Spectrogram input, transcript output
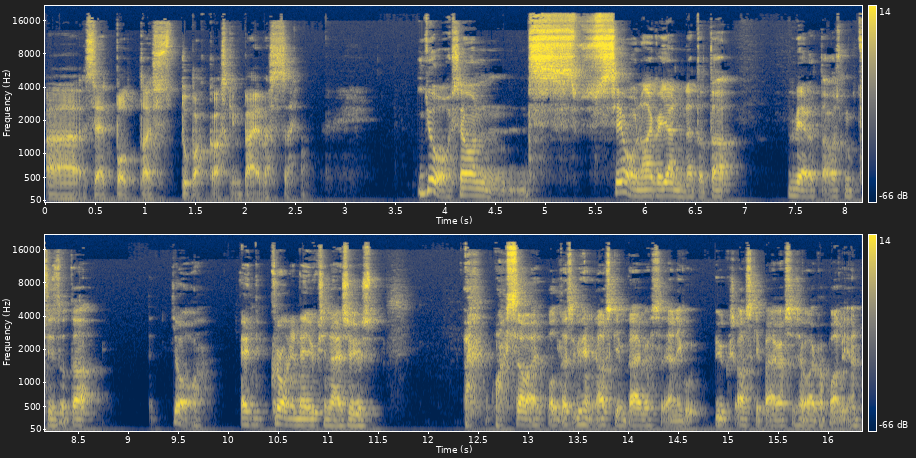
ää, se, että polttaisi tupakkaaskin päivässä. Joo, se on, se on aika jännä tota, vertaus, mutta siis tota, joo, että krooninen yksinäisyys olisi sama, että poltaisi yhden askin päivässä ja niin kuin yksi aski päivässä se on aika paljon.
